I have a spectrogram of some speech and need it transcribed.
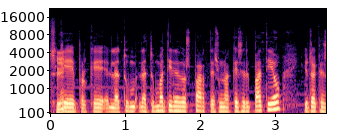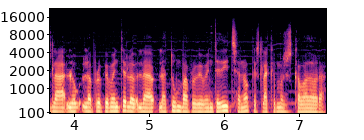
Que, porque la tumba, la tumba, tiene dos partes, una que es el patio y otra que es la, propiamente la, la, tumba propiamente dicha, ¿no? que es la que hemos excavado ahora.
